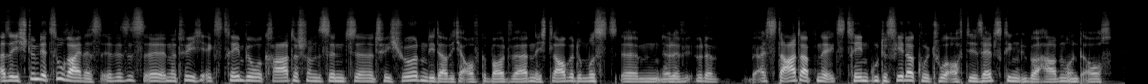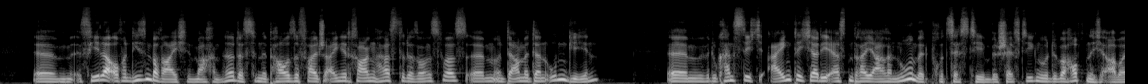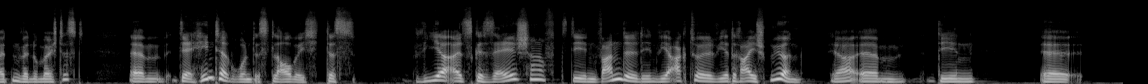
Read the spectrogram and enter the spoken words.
Also ich stimme dir zu, Reines. Das ist äh, natürlich extrem bürokratisch und es sind äh, natürlich Hürden, die dadurch aufgebaut werden. Ich glaube, du musst ähm, oder, oder, als Startup eine extrem gute Fehlerkultur auch dir selbst gegenüber haben und auch ähm, Fehler auch in diesen Bereichen machen, ne? dass du eine Pause falsch eingetragen hast oder sonst was ähm, und damit dann umgehen. Ähm, du kannst dich eigentlich ja die ersten drei Jahre nur mit Prozessthemen beschäftigen und überhaupt nicht arbeiten, wenn du möchtest. Ähm, der Hintergrund ist, glaube ich, dass wir als Gesellschaft den Wandel, den wir aktuell, wir drei spüren, ja, ähm, den äh,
